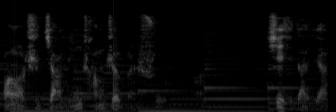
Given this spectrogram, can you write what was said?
黄老师讲临床这本书，谢谢大家。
